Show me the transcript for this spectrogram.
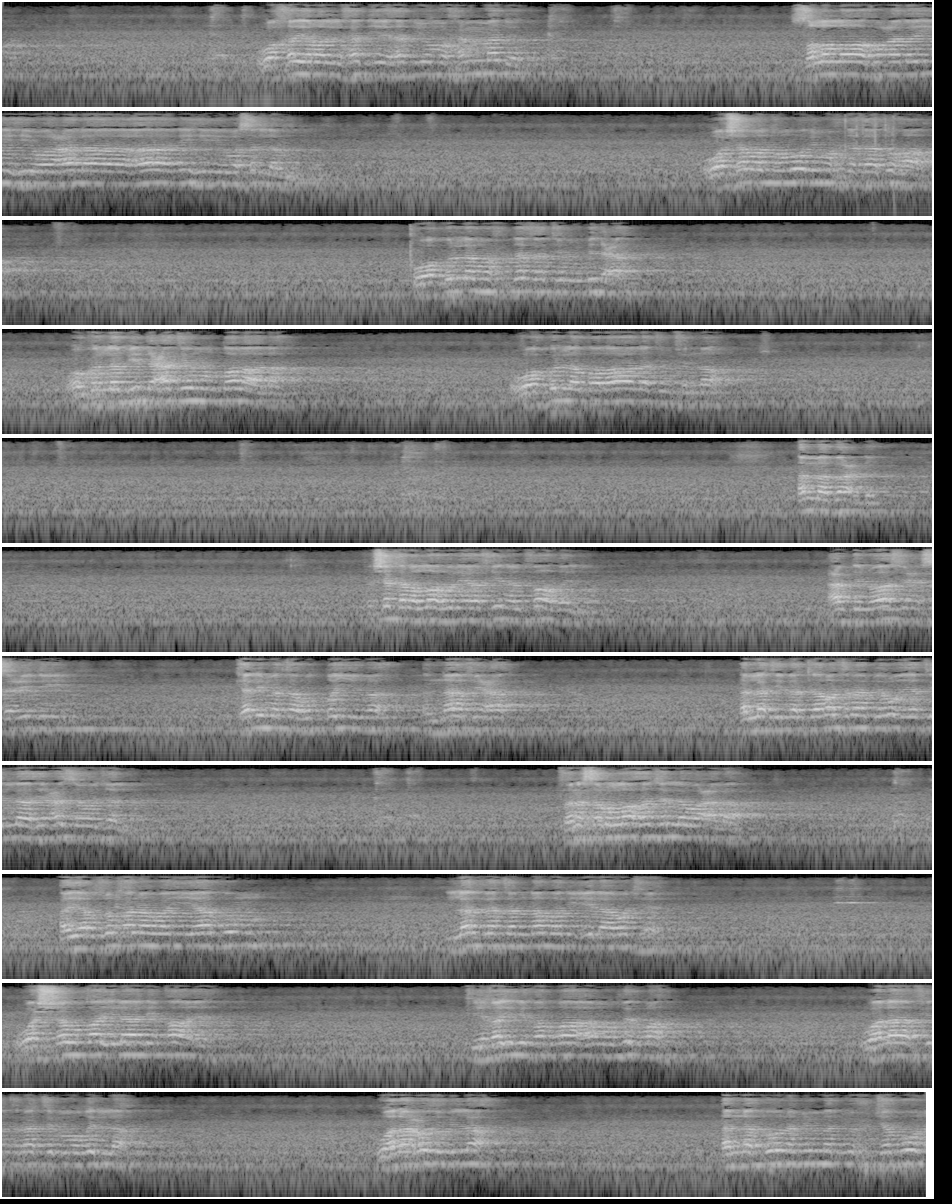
وخير الهدي هدي محمد صلى الله عليه وعلى آله وسلم. وشر الأمور محدثاتها. وكل محدثة بدعة. وكل بدعة ضلالة. وكل ضلالة في النار. أما بعد شكر الله لأخينا الفاضل عبد الواسع السعيدي كلمته الطيبة النافعة التي ذكرتنا برؤية الله عز وجل. فنسأل الله جل وعلا أن يرزقنا وإياكم لذة النظر إلى وجهه والشوق إلى لقائه في غير ضراء مضرة ولا فتنة مضلة. ونعوذ بالله أن نكون ممن يحجبون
